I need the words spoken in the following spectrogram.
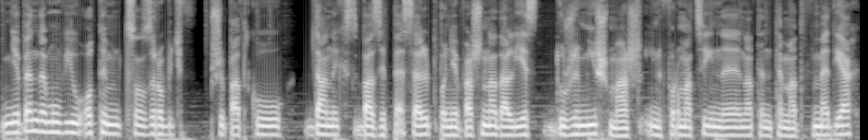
Nie będę mówił o tym, co zrobić w przypadku danych z bazy PESEL, ponieważ nadal jest duży miszmasz informacyjny na ten temat w mediach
